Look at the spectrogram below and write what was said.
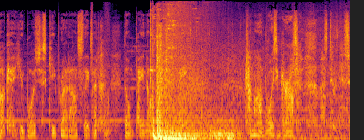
Okay, you boys just keep right on sleeping. Don't pay no attention to me. Come on, boys and girls. Let's do this.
